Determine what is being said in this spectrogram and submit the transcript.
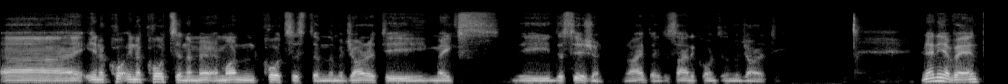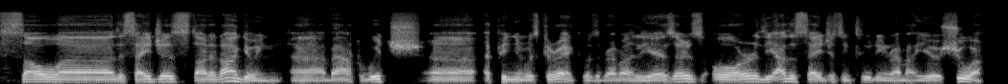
uh, in a court in a court in a modern court system, the majority makes the decision, right? They decide according to the majority. In any event, so uh, the sages started arguing uh, about which uh, opinion was correct. Was it Rabbi Eliezer's or the other sages, including Rabbi Yehoshua?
